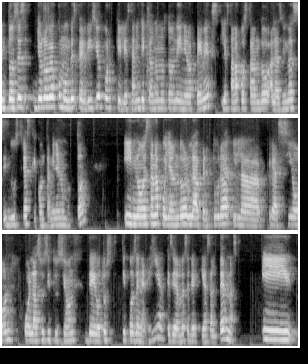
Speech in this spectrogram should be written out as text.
Entonces, yo lo veo como un desperdicio porque le están inyectando un montón de dinero a Pemex, le están apostando a las mismas industrias que contaminan un montón y no están apoyando la apertura y la creación o la sustitución de otros tipos de energía, que serían las energías alternas. Y,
